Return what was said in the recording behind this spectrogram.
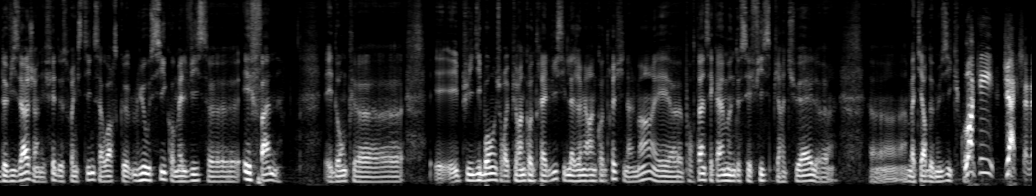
deux visages, en effet, de Springsteen, savoir ce que lui aussi, comme Elvis, est fan. Et donc, et, puis il dit bon, j'aurais pu rencontrer Elvis, il l'a jamais rencontré finalement, et pourtant c'est quand même un de ses fils spirituels en matière de musique. Lucky Jackson.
